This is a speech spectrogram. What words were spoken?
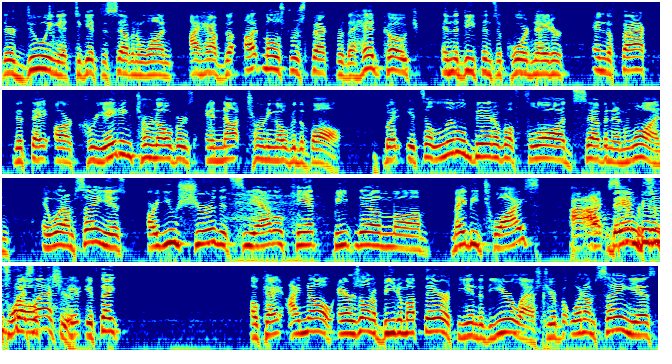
they're doing it to get to seven and one. I have the utmost respect for the head coach and the defensive coordinator, and the fact that they are creating turnovers and not turning over the ball. But it's a little bit of a flawed seven and one. And what I'm saying is, are you sure that Seattle can't beat them um, maybe twice? I- I- they didn't beat them twice last year. If they Okay, I know Arizona beat them up there at the end of the year last year, but what I'm saying is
